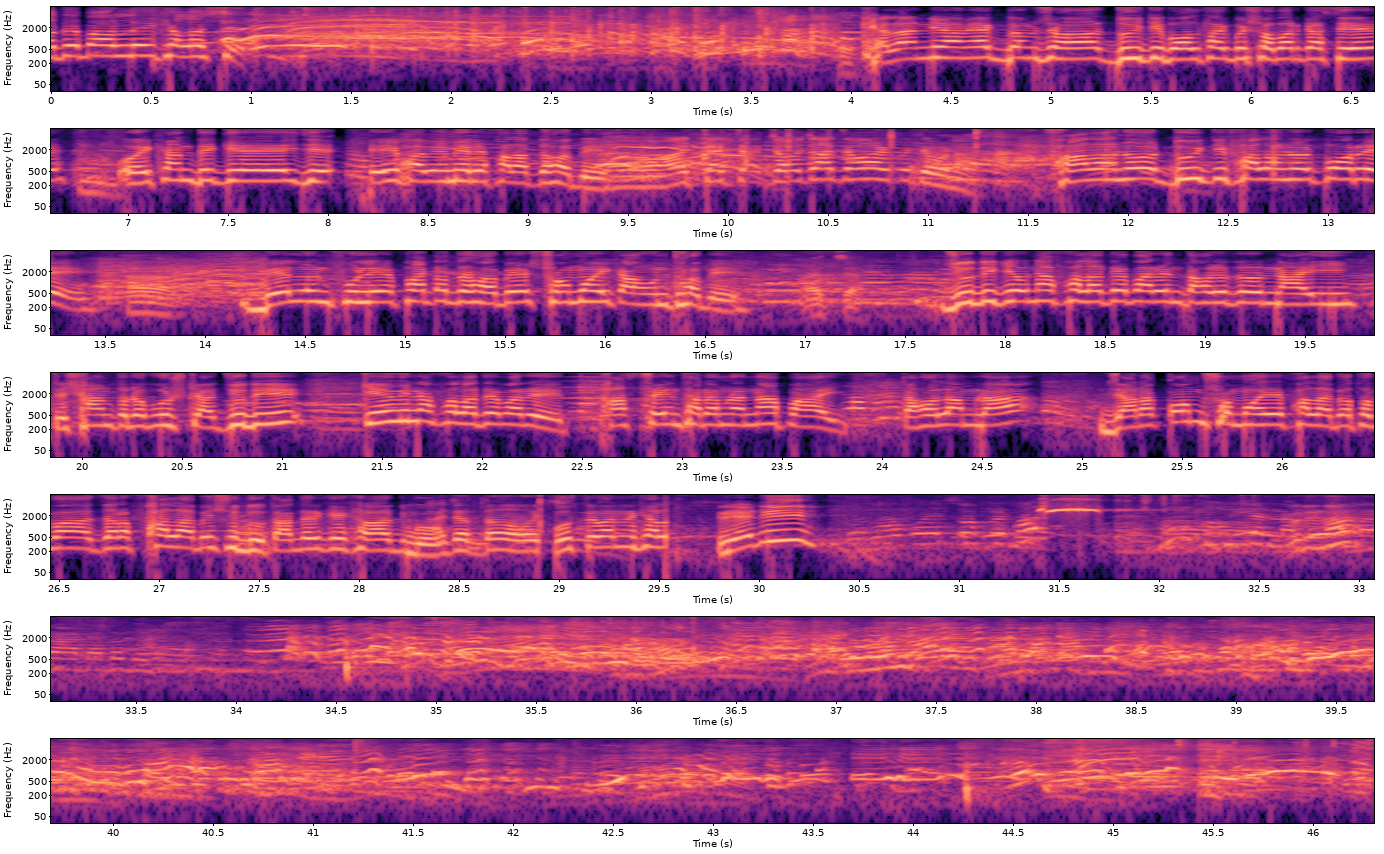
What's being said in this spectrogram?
ফালাতে পারলেই খেলা শেষ। খেলার নিয়ম একদম সহজ দুইটি বল থাকবে সবার কাছে। ওইখান থেকে এই যে এইভাবে মেরে ফালাতে হবে। আচ্ছা আচ্ছা আচ্ছা ফালানোর দুইটি ফালানোর পরে হ্যাঁ। বেলুন ফুলে ফাটাতে হবে সময় কাউন্ট হবে। আচ্ছা। যদি কেউ না ফালাতে পারেন তাহলে তো নাই তো শান্তরা পুরস্কার যদি কেউই না ফালাতে পারে ফার্স্ট সেকেন্ড থার্ড আমরা না পাই তাহলে আমরা যারা কম সময়ে ফালাবে অথবা যারা ফালাবে শুধু তাদেরকে খেলা দিব। বুঝতে পারেন খেলা? রেডি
